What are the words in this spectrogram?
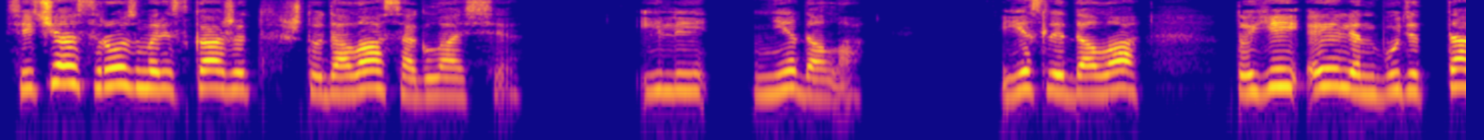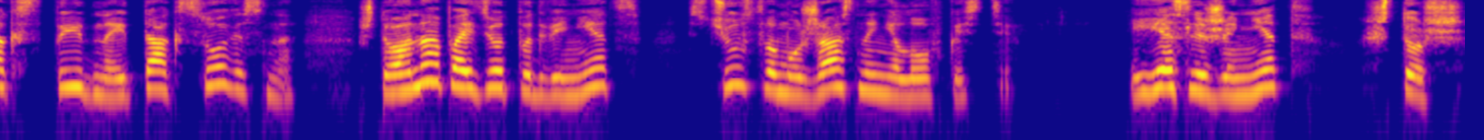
Сейчас Розмари скажет, что дала согласие. Или не дала. Если дала, то ей Эллен будет так стыдно и так совестно, что она пойдет под венец с чувством ужасной неловкости. И если же нет, что ж,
